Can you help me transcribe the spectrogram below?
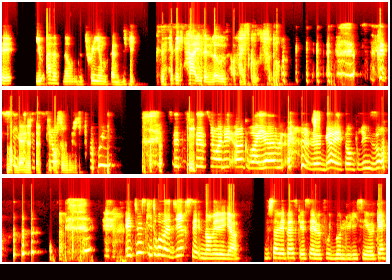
c'est You haven't known the triumphs and defeats, the epic highs and lows of high school football. Morgane, je sais tu t'en souviens. Oui. Cette citation, elle est incroyable. Le gars est en prison. Et tout ce qu'il trouve à dire, c'est non mais les gars, vous savez pas ce que c'est le football du lycée, ok?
